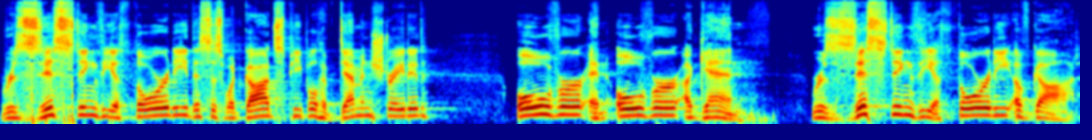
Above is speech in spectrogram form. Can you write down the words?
Resisting the authority, this is what God's people have demonstrated over and over again. Resisting the authority of God.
